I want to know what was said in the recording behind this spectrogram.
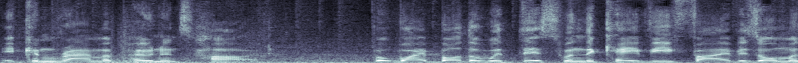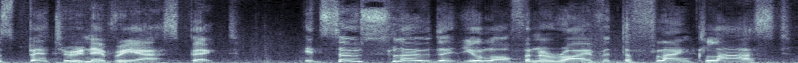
it can ram opponents hard. But why bother with this when the KV-5 is almost better in every aspect? It's so slow that you'll often arrive at the flank last.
